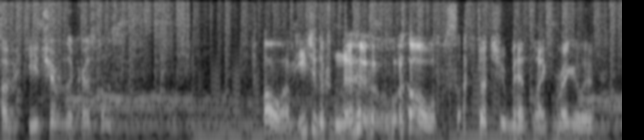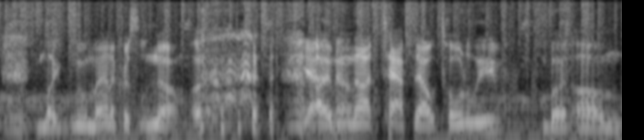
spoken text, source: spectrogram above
Of each of the crystals? Oh, each of the no. Oh, I thought you meant like regular, like blue mana crystals. No, Yeah, I'm no. not tapped out totally, but um,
